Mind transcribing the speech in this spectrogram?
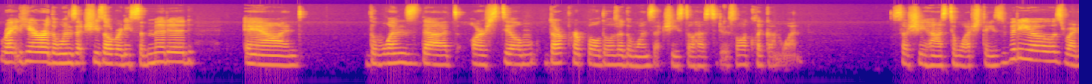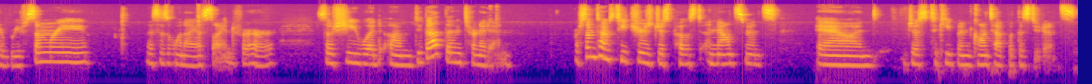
Right here are the ones that she's already submitted and the ones that are still dark purple, those are the ones that she still has to do. So I'll click on one. So she has to watch these videos, write a brief summary, this is one I assigned for her. So she would um, do that, then turn it in. Or sometimes teachers just post announcements and just to keep in contact with the students.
